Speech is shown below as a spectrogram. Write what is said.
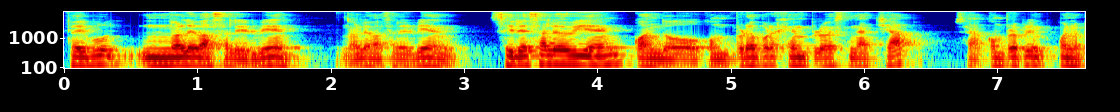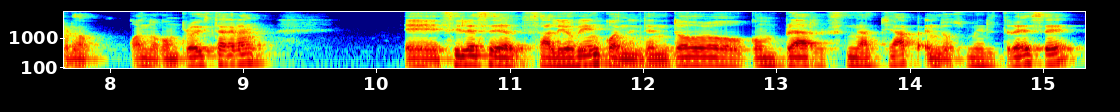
Facebook no le va a salir bien, no le va a salir bien. Si le salió bien cuando compró, por ejemplo, Snapchat, o sea, compró, bueno, perdón, cuando compró Instagram, eh, sí le salió bien cuando intentó comprar Snapchat en 2013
